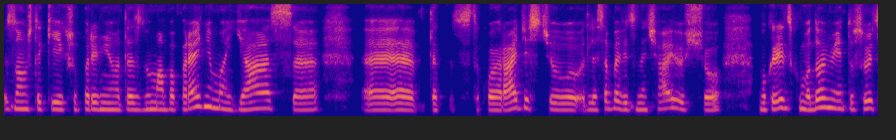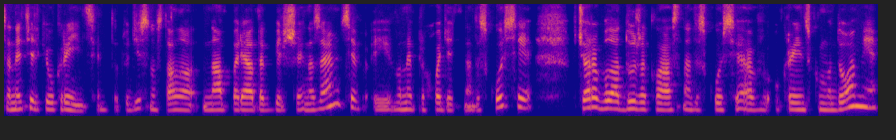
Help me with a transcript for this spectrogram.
Знову ж таки, якщо порівнювати з двома попередніми, я з, е, так, з такою радістю для себе відзначаю, що в українському домі тусуються не тільки українці, тобто дійсно стало на порядок більше іноземців, і вони приходять на дискусії. Вчора була дуже класна дискусія в українському домі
